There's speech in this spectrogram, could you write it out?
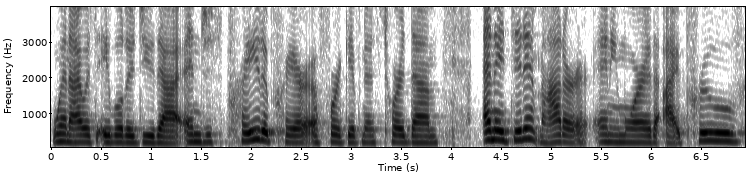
when I was able to do that and just prayed a prayer of forgiveness toward them. And it didn't matter anymore that I prove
